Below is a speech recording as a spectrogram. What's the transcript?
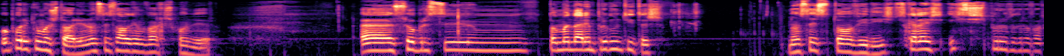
Vou pôr aqui uma história. Não sei se alguém me vai responder. Uh, sobre se. Um, para mandarem perguntitas. Não sei se estão a ouvir isto. Se calhar isto, isto parou de gravar.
